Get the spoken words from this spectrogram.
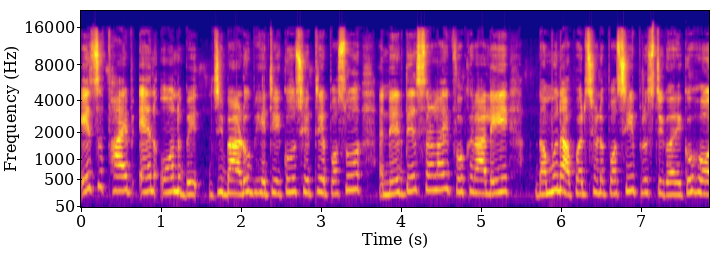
एच फाइभ एन ओन जीवाणु भेटिएको क्षेत्रीय पशु निर्देशनालय पोखराले नमुना परीक्षणपछि पुष्टि गरेको हो।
